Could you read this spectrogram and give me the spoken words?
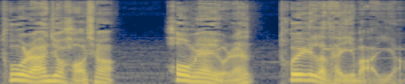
突然就好像后面有人推了他一把一样，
